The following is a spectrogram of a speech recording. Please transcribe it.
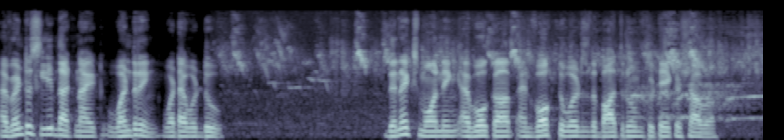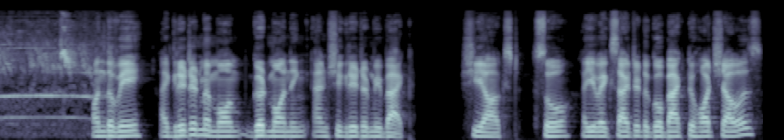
I went to sleep that night wondering what I would do. The next morning, I woke up and walked towards the bathroom to take a shower. On the way, I greeted my mom good morning and she greeted me back. She asked, So, are you excited to go back to hot showers?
